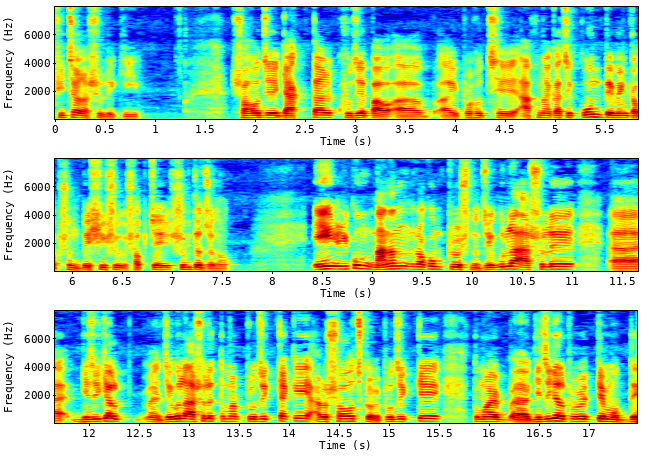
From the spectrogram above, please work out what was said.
ফিচার আসলে কি? সহজে ডাক্তার খুঁজে পাওয়া এরপর হচ্ছে আপনার কাছে কোন পেমেন্ট অপশন বেশি সবচেয়ে সুবিধাজনক? এইরকম নানান রকম প্রশ্ন যেগুলো আসলে ডিজিটাল যেগুলো আসলে তোমার প্রজেক্টটাকে আরও সহজ করবে প্রজেক্টে তোমার ডিজিটাল প্রজেক্টের মধ্যে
